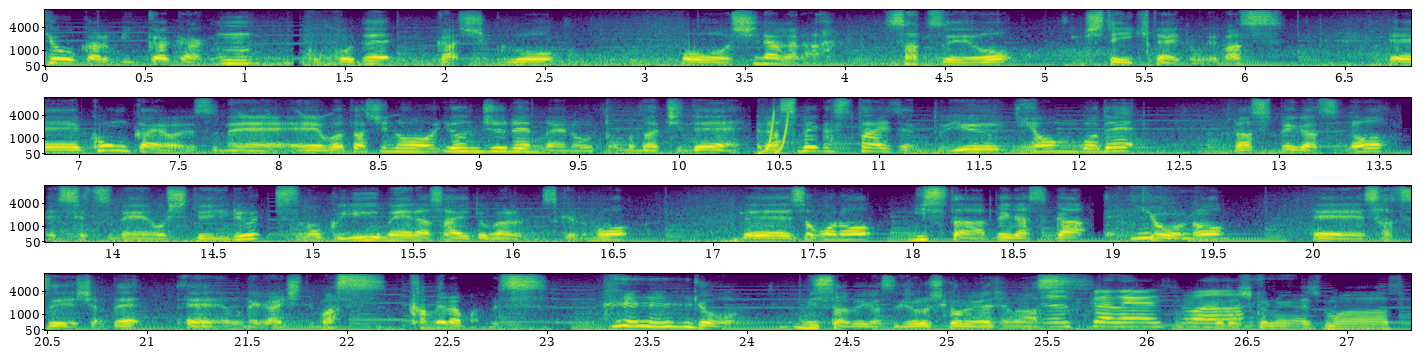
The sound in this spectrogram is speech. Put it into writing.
今日から3日間ここで合宿をしながら撮影をしていきたいと思います。えー、今回はですね、え私の40年来のお友達でラスベガス大全という日本語でラスベガスの説明をしているすごく有名なサイトがあるんですけども、えー、そこのミスターベガスが今日の、えー、撮影者で、えー、お願いしてます。カメラマンです。今日ミスターベガスよろしくお願いします。よろしくお願いします。よろしくお願いします。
